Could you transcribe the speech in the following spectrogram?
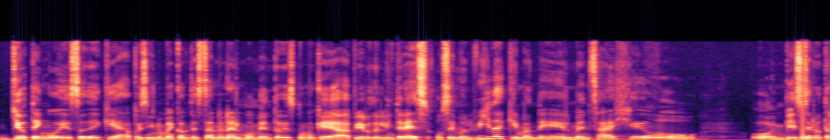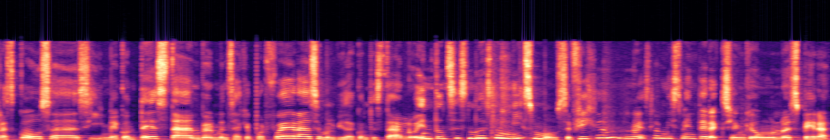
yo tengo eso de que, ah, pues si no me contestan en el momento es como que, ah, pierdo el interés o se me olvida que mandé el mensaje o o empiezo a hacer otras cosas y me contestan, veo el mensaje por fuera, se me olvida contestarlo. Entonces no es lo mismo, ¿se fijan? No es la misma interacción que uno espera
